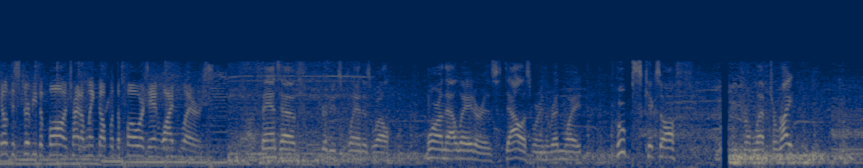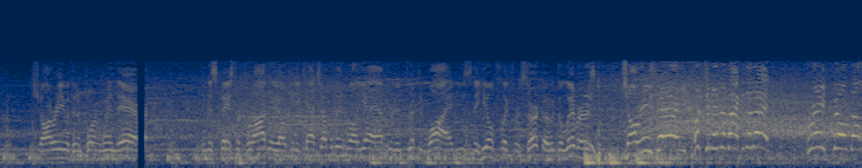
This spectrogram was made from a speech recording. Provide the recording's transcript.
He'll distribute the ball and try to link up with the forwards and wide players. Uh, fans have tributes planned as well. More on that later as Dallas wearing the red and white hoops kicks off from left to right. Shalrie with an important win there. Into space for Caraglio. Can he catch up with it? Well, yeah, after it drifted wide. Uses the heel flick for Zerka, who delivers. Shalrie's there, and he puts it in the back of the net. Great build-up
